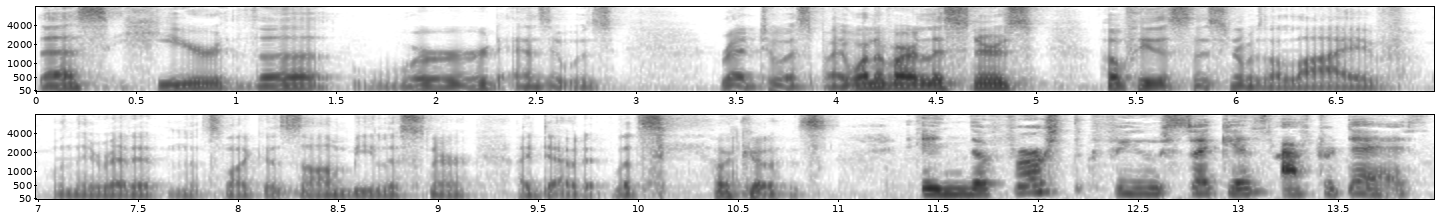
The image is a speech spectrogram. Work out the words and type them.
us hear the word as it was read to us by one of our listeners. Hopefully, this listener was alive when they read it, and it's like a zombie listener. I doubt it. Let's see how it goes. In the first few seconds after death,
